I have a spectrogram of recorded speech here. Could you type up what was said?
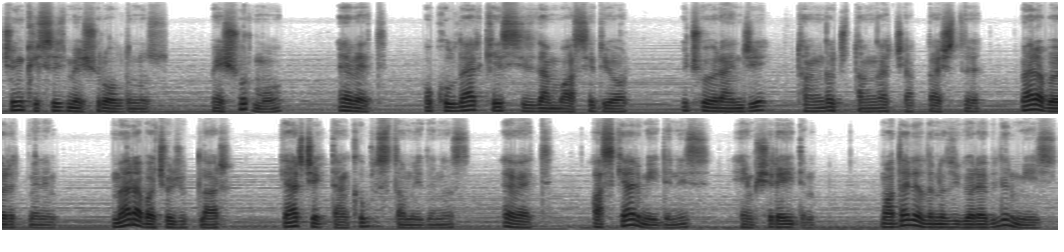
Çünkü siz meşhur oldunuz. Meşhur mu? Evet. Okulda herkes sizden bahsediyor. Üç öğrenci utangaç utangaç yaklaştı. Merhaba öğretmenim. Merhaba çocuklar. Gerçekten Kıbrıs'ta mıydınız? Evet. Asker miydiniz? Hemşireydim. Madalyalarınızı görebilir miyiz?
